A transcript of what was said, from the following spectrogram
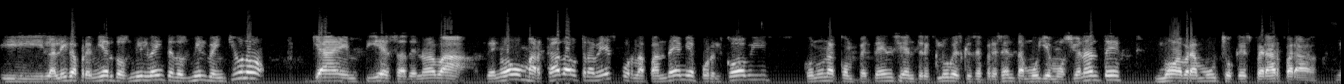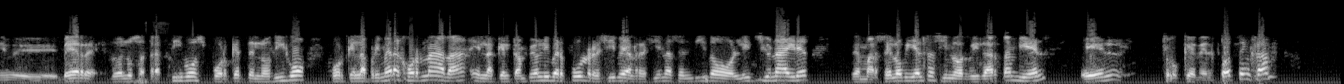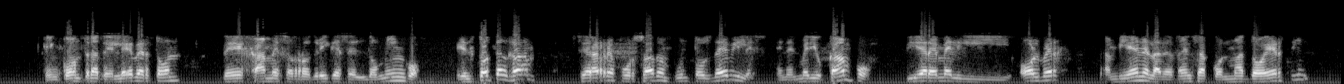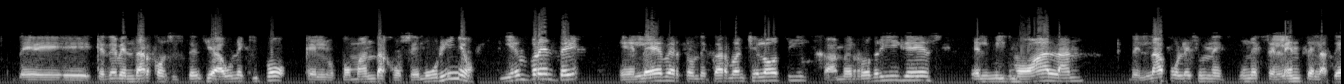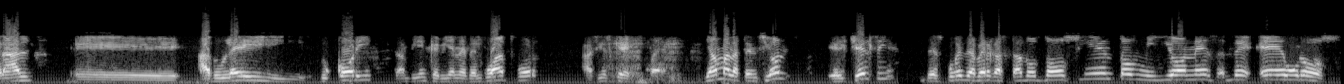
y la Liga Premier 2020-2021 ya empieza de nueva, de nuevo marcada otra vez por la pandemia, por el COVID, con una competencia entre clubes que se presenta muy emocionante. No habrá mucho que esperar para eh, ver duelos atractivos. ¿Por qué te lo digo? Porque en la primera jornada en la que el campeón Liverpool recibe al recién ascendido Leeds United de Marcelo Bielsa, sin olvidar también el choque del Tottenham en contra del Everton de James Rodríguez el domingo. El Tottenham se ha reforzado en puntos débiles en el medio campo. Pierre Emily Olberg también en la defensa con Matt Doherty de, que deben dar consistencia a un equipo que lo comanda José Muriño. Y enfrente, el Everton de Carlo Ancelotti, James Rodríguez, el mismo Alan del Nápoles, un, un excelente lateral, eh, Aduley Ducori, también que viene del Watford. Así es que llama la atención el Chelsea después de haber gastado 200 millones de euros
